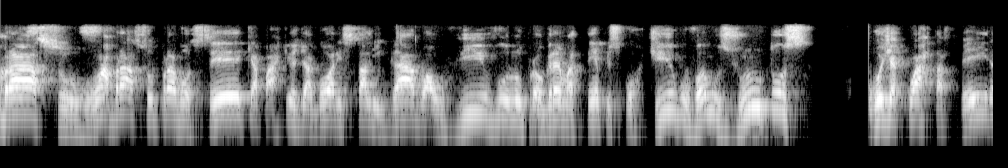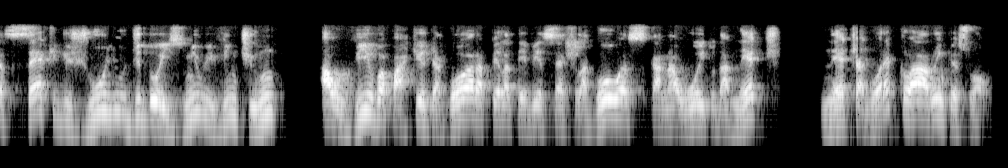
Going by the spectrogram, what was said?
Abraço, um abraço para você que a partir de agora está ligado ao vivo no programa Tempo Esportivo. Vamos juntos. Hoje é quarta-feira, 7 de julho de 2021, ao vivo a partir de agora pela TV Sete Lagoas, canal 8 da NET. NET agora é claro, hein, pessoal?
